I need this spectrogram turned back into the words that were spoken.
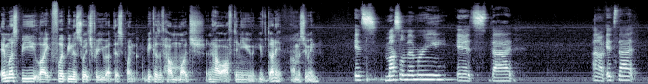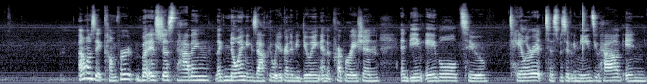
it must be like flipping a switch for you at this point because of how much and how often you you've done it. I'm assuming. It's muscle memory. It's that. I don't know. It's that. I don't want to say comfort, but it's just having like knowing exactly what you're going to be doing and the preparation, and being able to tailor it to specific needs you have in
